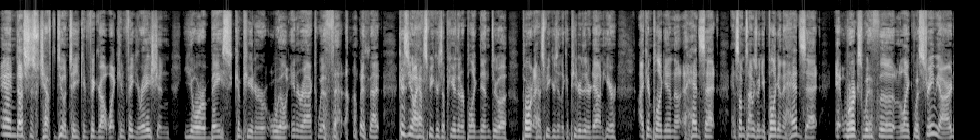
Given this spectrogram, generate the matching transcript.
And that's just what you have to do until you can figure out what configuration your base computer will interact with that with that because you know I have speakers up here that are plugged in through a port. I have speakers in the computer that are down here. I can plug in a, a headset, and sometimes when you plug in the headset, it works with the like with StreamYard.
